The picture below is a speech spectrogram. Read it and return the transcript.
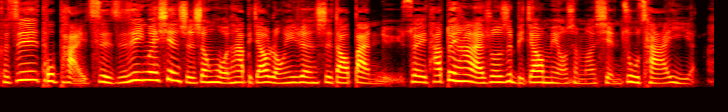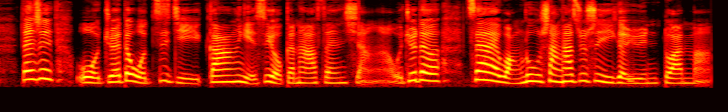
可是不排斥，只是因为现实生活他比较容易认识到伴侣，所以他对他来说是比较没有什么显著差异啊。但是我觉得我自己刚刚也是有跟他分享啊，我觉得在网络上它就是一个云端嘛。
